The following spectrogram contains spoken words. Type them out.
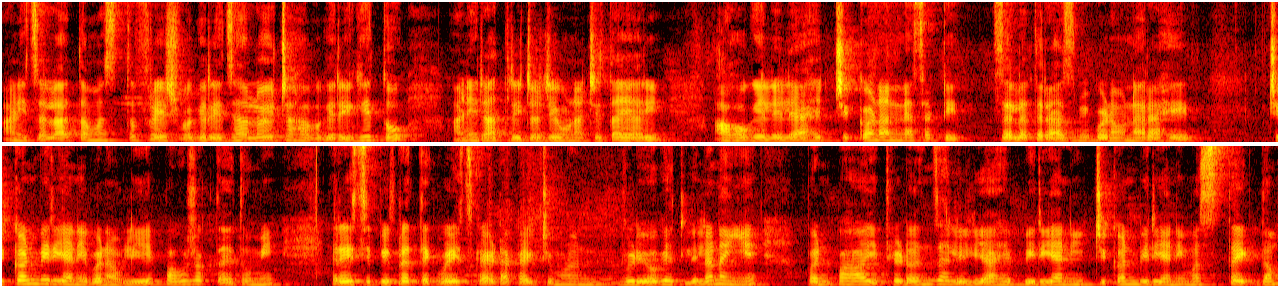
आणि चला आता मस्त फ्रेश वगैरे झालो आहे चहा वगैरे घेतो आणि रात्रीच्या जेवणाची तयारी. आहो गेलेले आहेत चिकन आणण्यासाठी. चला तर आज मी बनवणार आहे चिकन बिर्याणी बनवली आहे. पाहू शकताय तुम्ही. रेसिपी प्रत्येक वेळेस काय टाकायची म्हणून व्हिडिओ घेतलेला नाही आहे पण पहा इथे डन झालेली आहे बिर्याणी चिकन बिर्याणी मस्त एकदम.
